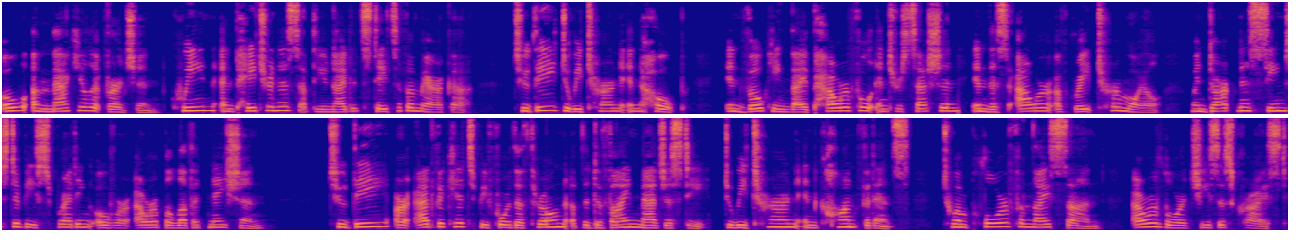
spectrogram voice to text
O Immaculate Virgin, Queen and Patroness of the United States of America, to Thee do we turn in hope, invoking Thy powerful intercession in this hour of great turmoil when darkness seems to be spreading over our beloved nation. To thee, our advocate before the throne of the divine majesty, do we turn in confidence to implore from thy Son our Lord Jesus Christ,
